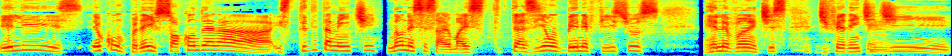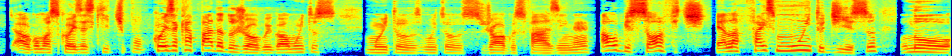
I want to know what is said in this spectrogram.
eles. Eu comprei só quando era estritamente não necessário, mas traziam benefícios relevantes, diferente Sim. de algumas coisas que, tipo, coisa capada do jogo, igual muitos, muitos, muitos jogos fazem, né? A Ubisoft, ela faz muito disso. No,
